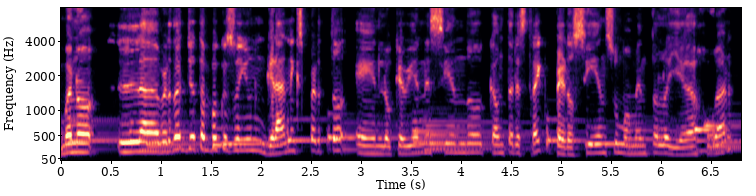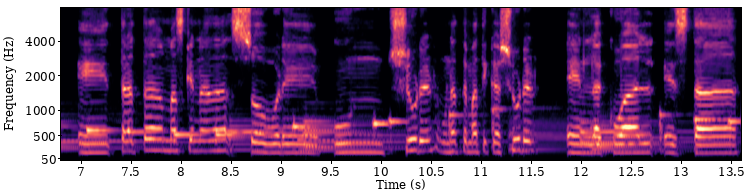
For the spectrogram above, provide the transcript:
Bueno, la verdad yo tampoco soy un gran experto en lo que viene siendo Counter-Strike, pero sí en su momento lo llegué a jugar. Eh, trata más que nada sobre un shooter, una temática shooter, en la cual está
